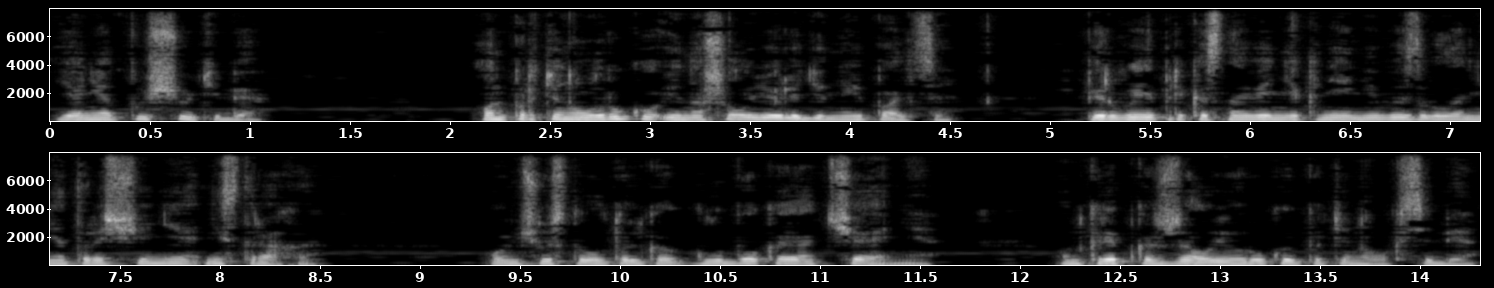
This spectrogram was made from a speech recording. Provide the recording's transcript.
Я не отпущу тебя. Он протянул руку и нашел ее ледяные пальцы. Впервые прикосновение к ней не вызвало ни отвращения, ни страха. Он чувствовал только глубокое отчаяние. Он крепко сжал ее руку и потянул к себе.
